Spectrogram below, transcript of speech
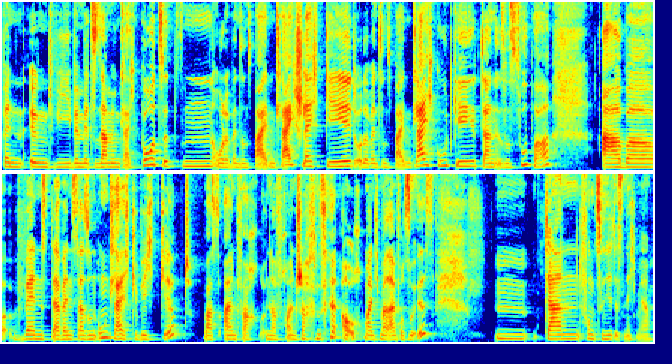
wenn irgendwie, wenn wir zusammen im gleichen Boot sitzen oder wenn es uns beiden gleich schlecht geht oder wenn es uns beiden gleich gut geht, dann ist es super. Aber wenn es da, wenn es da so ein Ungleichgewicht gibt, was einfach in der Freundschaft auch manchmal einfach so ist, mm, dann funktioniert es nicht mehr.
